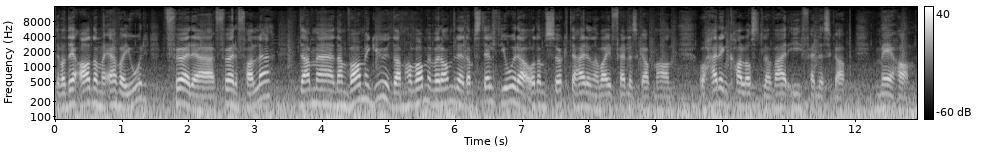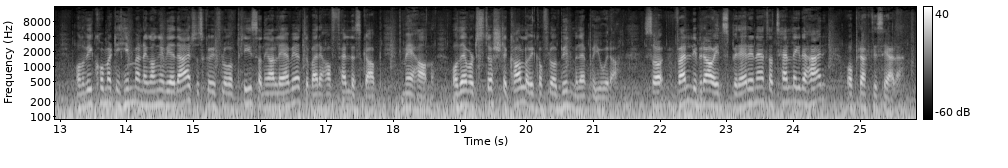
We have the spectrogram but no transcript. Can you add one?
Det var det Adam og Eva gjorde før, eh, før fallet. De, eh, de, var med Gud, de var med hverandre, de stelte jorda, og de søkte Herren og var i fellesskap med Han. Og Herren kaller oss til å være i fellesskap med Han. Og når vi kommer til himmelen den gangen vi er der, så skal vi få lov å prise Han i all evighet og bare ha fellesskap med Han. Og det er vårt største kall, og vi kan få lov å begynne med det på jorda. Så veldig bra og inspirerende. Ta til deg det her, og praktiser det.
